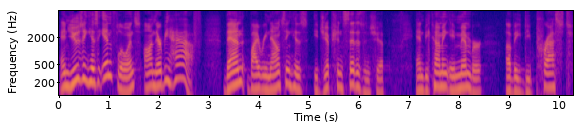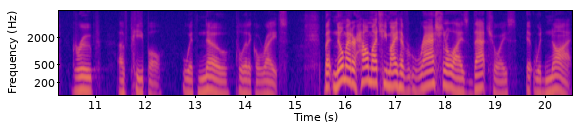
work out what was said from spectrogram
and using his influence on their behalf than by renouncing his Egyptian citizenship and becoming a member of a depressed group of people with no political rights. But no matter how much he might have rationalized that choice, it would not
